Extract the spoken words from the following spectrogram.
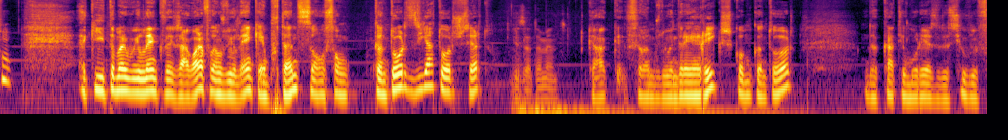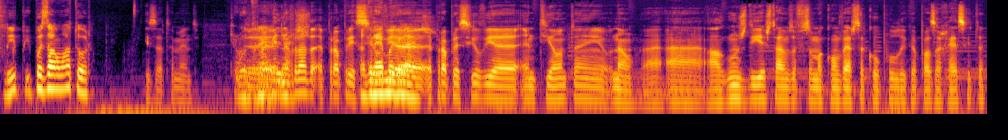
Aqui também o elenco, já agora falamos do elenco, é importante, são, são cantores e atores, certo? Exatamente. Cá, falamos do André Henriques como cantor, da Cátia Moreira e da Silvia Felipe, e depois há um ator. Exatamente. Uh, na verdade, a própria Silvia, a própria Silvia anteontem, não, há, há, alguns dias estávamos a fazer uma conversa com o público após a récita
